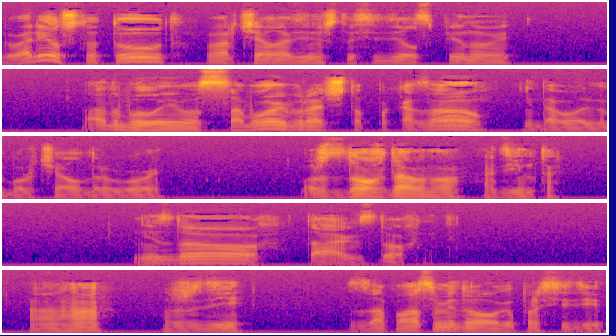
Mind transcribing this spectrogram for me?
Говорил, что тут», — ворчал один, что сидел спиной. «Надо было его с собой брать, чтоб показал», — недовольно бурчал другой. «Может, сдох давно один-то». «Не сдох, так сдохнет». «Ага, жди. С запасами долго просидит.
